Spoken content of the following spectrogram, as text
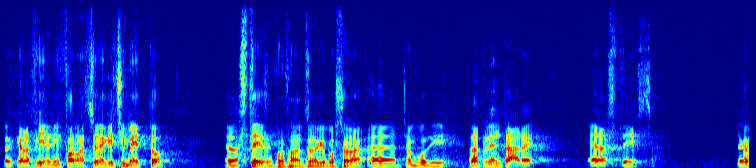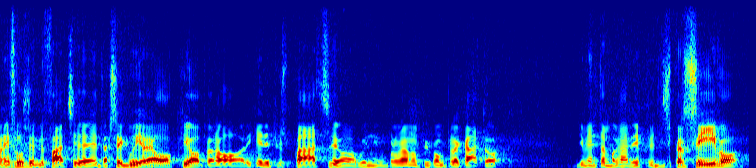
perché alla fine l'informazione che ci metto è la stessa, l'informazione che posso eh, diciamo così, rappresentare è la stessa. Il diagramma di flusso è più facile da seguire a occhio, però richiede più spazio, quindi un programma più complicato diventa magari più dispersivo,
